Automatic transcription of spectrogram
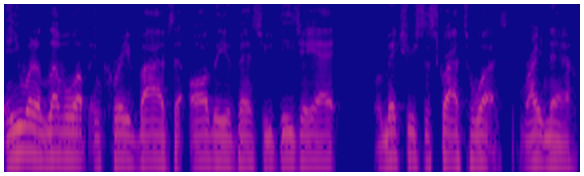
and you want to level up and create vibes at all the events you DJ at, well, make sure you subscribe to us right now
